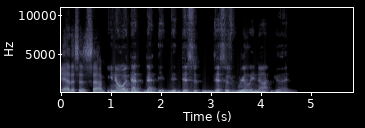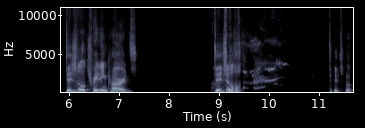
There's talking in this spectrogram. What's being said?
yeah, this is um You know what that that this is this is really not good. Digital trading cards. Digital digital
